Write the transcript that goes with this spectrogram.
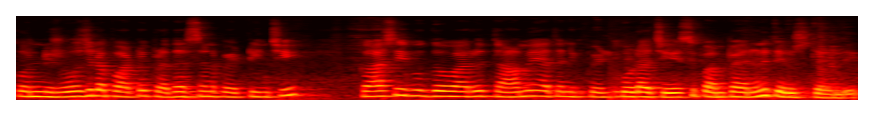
కొన్ని రోజుల పాటు ప్రదర్శన పెట్టించి కాశీబుగ్గవారు తామే అతనికి పెళ్ళి కూడా చేసి పంపారని తెలుస్తోంది.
